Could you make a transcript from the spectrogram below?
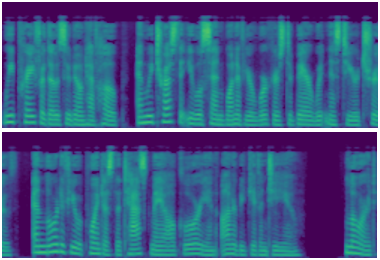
we pray for those who don't have hope, and we trust that you will send one of your workers to bear witness to your truth, and Lord, if you appoint us the task, may all glory and honor be given to you. Lord,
